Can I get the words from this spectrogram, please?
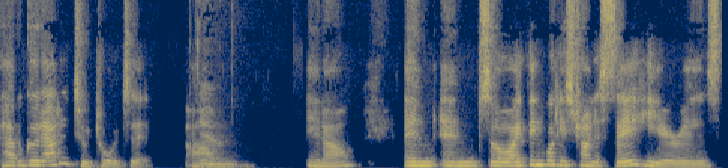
have a good attitude towards it um yeah. you know and and so i think what he's trying to say here is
